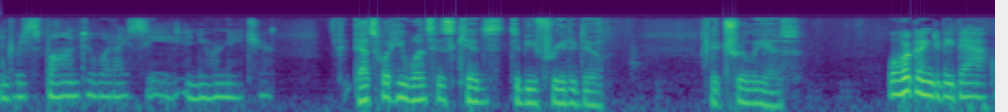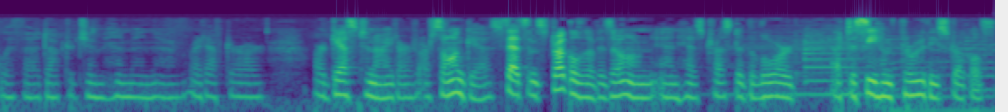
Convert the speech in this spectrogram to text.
and respond to what I see in your nature. That's what he wants his kids to be free to do. It truly is. Well, we're going to be back with uh, Dr. Jim Henman uh, right after our, our guest tonight, our, our song guest. Had some struggles of his own and has trusted the Lord uh, to see him through these struggles.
